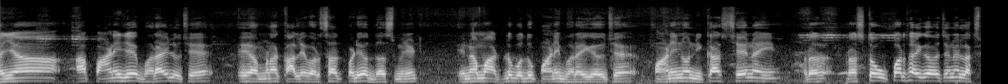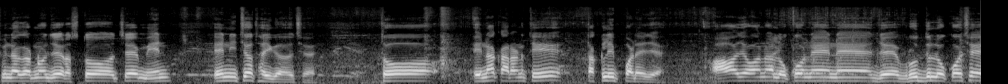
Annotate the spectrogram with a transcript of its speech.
અહીંયા આ પાણી જે ભરાયેલું છે એ હમણાં કાલે વરસાદ પડ્યો, દસ મિનિટ. એનામાં આટલું બધું પાણી ભરાઈ ગયું છે. પાણીનો નિકાસ છે નહીં. રસ્તો ઉપર થઈ ગયો છે અને લક્ષ્મીનગરનો જે રસ્તો છે મેઇન એ નીચે થઈ ગયો છે. તો એના કારણથી તકલીફ પડે છે. આવવા જવાના લોકોને ને જે વૃદ્ધ લોકો છે,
